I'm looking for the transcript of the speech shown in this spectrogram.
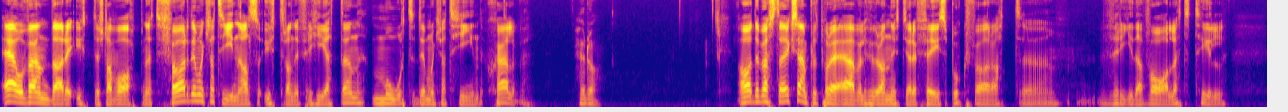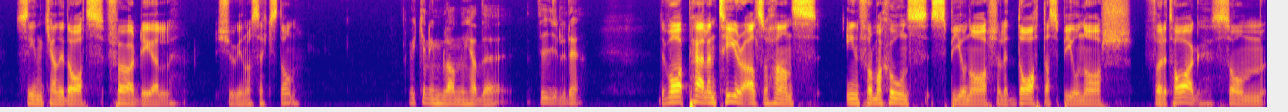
är att vända det yttersta vapnet för demokratin, alltså yttrandefriheten, mot demokratin själv. Hur då? Ja, det bästa exemplet på det är väl hur han nyttjade Facebook för att uh, vrida valet till sin kandidats fördel 2016. Vilken inblandning hade I det? Det var Palantir, alltså hans informationsspionage eller dataspionage företag som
